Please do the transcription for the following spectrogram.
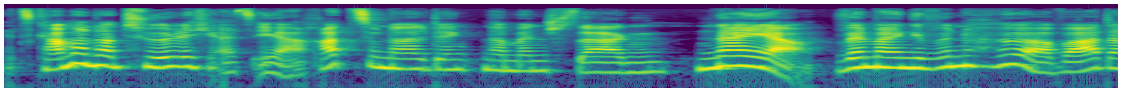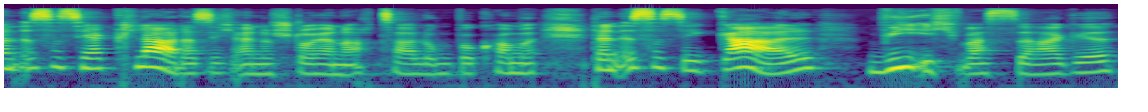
Jetzt kann man natürlich als eher rational denkender Mensch sagen, naja, wenn mein Gewinn höher war, dann ist es ja klar, dass ich eine Steuernachzahlung bekomme. Dann ist es egal, wie ich was sage,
